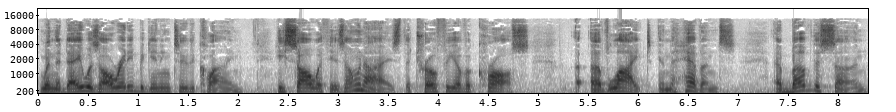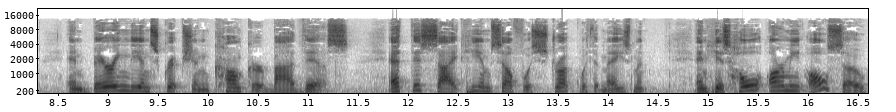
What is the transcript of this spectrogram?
when the day was already beginning to decline, he saw with his own eyes the trophy of a cross uh, of light in the heavens above the sun and bearing the inscription, Conquer by this. At this sight, he himself was struck with amazement and his whole army also,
